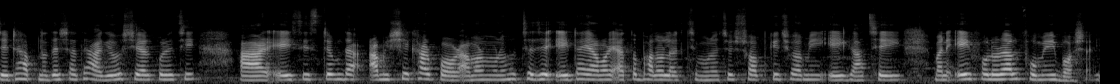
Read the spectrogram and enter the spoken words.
যেটা আপনাদের সাথে আগেও শেয়ার করেছি। আর এই সিস্টেমটা আমি শেখার পর আমার মনে হচ্ছে যে এটাই আমার এত ভালো লাগছে, মনে হচ্ছে সব কিছু আমি এই গাছেই মানে এই ফ্লোরাল ফোমেই বসাই।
